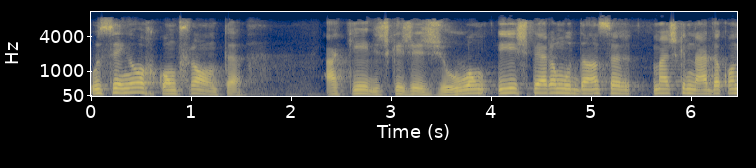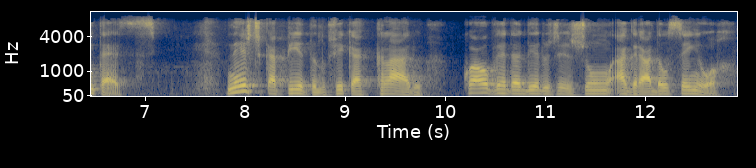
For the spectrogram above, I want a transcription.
O Senhor confronta aqueles que jejuam e esperam mudança, mas que nada acontece. Neste capítulo fica claro qual verdadeiro jejum agrada ao Senhor.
